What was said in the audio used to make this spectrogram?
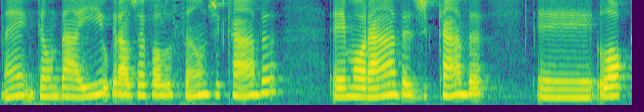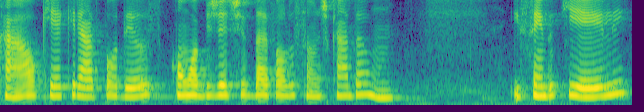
Né? Então, daí o grau de evolução de cada é, morada, de cada é, local que é criado por Deus com o objetivo da evolução de cada um. E sendo que Ele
